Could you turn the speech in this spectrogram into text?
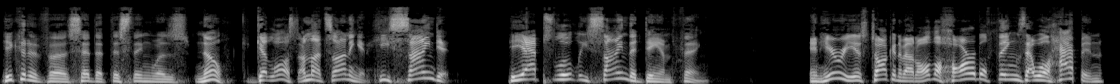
he could have uh, said that this thing was no, get lost. I'm not signing it. He signed it. He absolutely signed the damn thing. And here he is talking about all the horrible things that will happen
